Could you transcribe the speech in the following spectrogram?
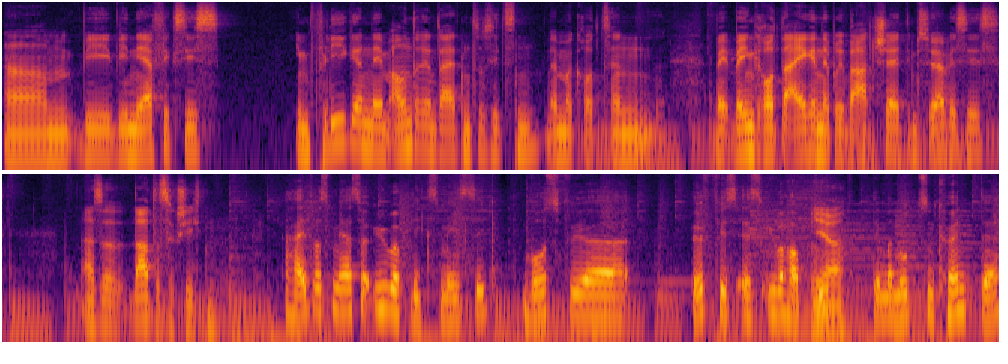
Ähm, wie, wie nervig es ist, im Flieger neben anderen Leuten zu sitzen, wenn man gerade sein, wenn gerade der eigene Privatjet im Service ist. Also lauter so Geschichten. Heute was mehr so überblicksmäßig, was für Öffis es überhaupt gibt, ja. den man nutzen könnte.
